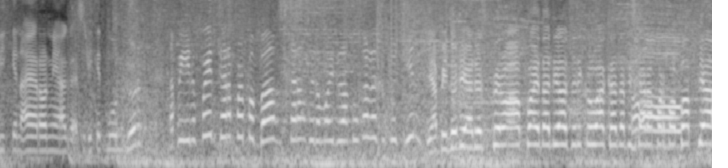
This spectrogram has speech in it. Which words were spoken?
bikin Ironnya agak sedikit mundur. Tapi invade karena purple buff sekarang sudah mulai dilakukan oleh Suku Jin. Yap, itu dia ada Spiro apa yang tadi langsung dikeluarkan tapi sekarang Oh. purple buff-nya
